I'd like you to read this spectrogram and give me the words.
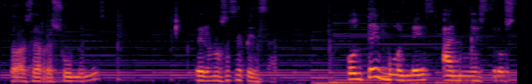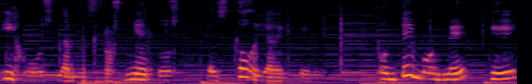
gusta hacer resúmenes, pero nos hace pensar. Contémosles a nuestros hijos y a nuestros nietos la historia del Perú. Contémosle que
